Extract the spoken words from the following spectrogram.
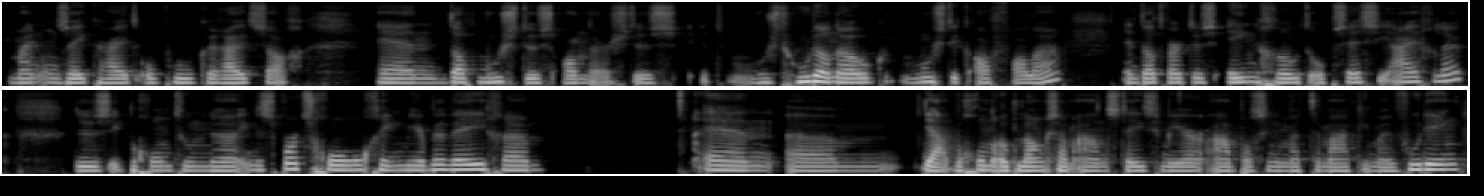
mijn onzekerheid op hoe ik eruit zag. En dat moest dus anders. Dus het moest hoe dan ook, moest ik afvallen. En dat werd dus één grote obsessie eigenlijk. Dus ik begon toen uh, in de sportschool, ging meer bewegen. En um, ja, begon ook langzaam aan steeds meer aanpassingen te maken in mijn voeding.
